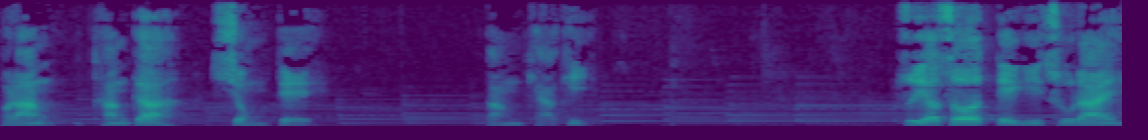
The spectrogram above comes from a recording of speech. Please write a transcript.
互人通甲上帝同徛起。主要说第二次来，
